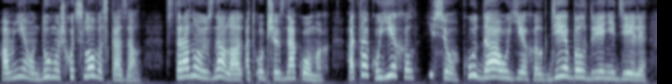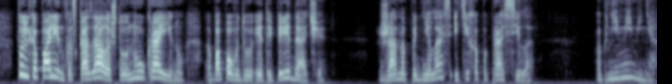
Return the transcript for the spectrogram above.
«А мне он, думаешь, хоть слово сказал? Стороной узнала от общих знакомых. А так уехал, и все. Куда уехал, где был две недели. Только Полинка сказала, что на Украину, э, по поводу этой передачи. Жанна поднялась и тихо попросила. «Обними меня».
